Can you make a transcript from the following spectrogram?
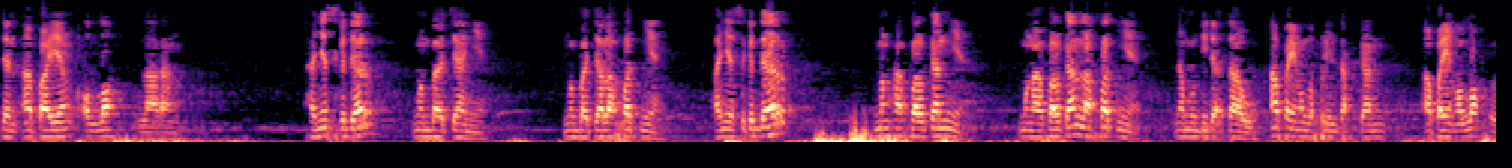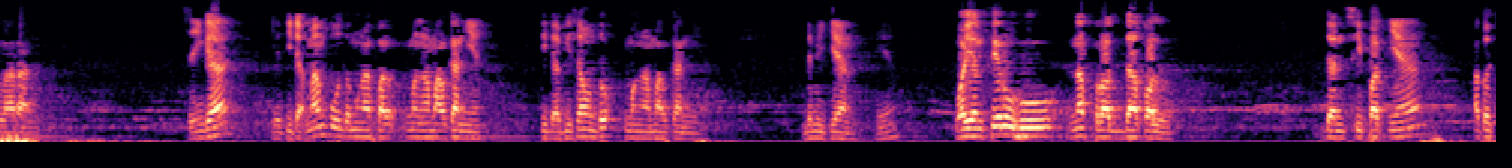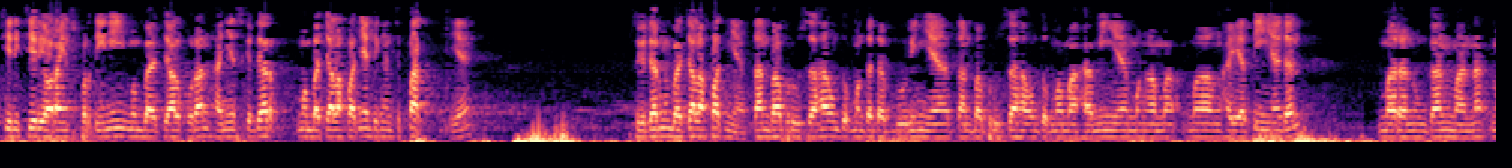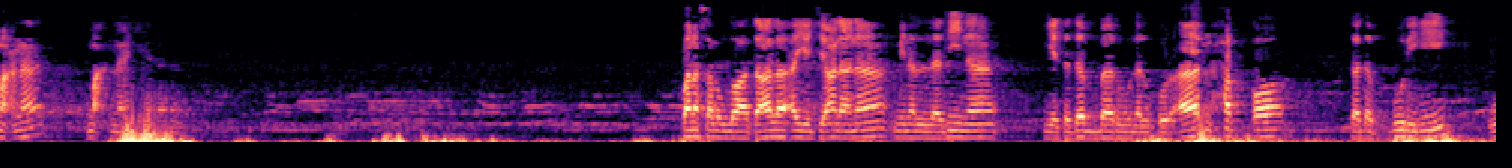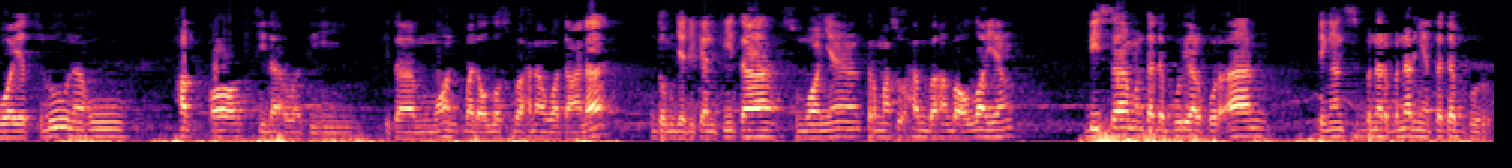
dan apa yang Allah larang. Hanya sekedar membacanya, membaca lafadznya, hanya sekedar menghafalkannya, menghafalkan lafadznya, namun tidak tahu apa yang Allah perintahkan, apa yang Allah larang. Sehingga ya tidak mampu untuk menghafal, mengamalkannya, tidak bisa untuk mengamalkannya. Demikian, ya wa yanfiruhu nafrad daqal dan sifatnya atau ciri-ciri orang yang seperti ini membaca Al-Quran hanya sekedar membaca lafadznya dengan cepat ya sekedar membaca lafadznya tanpa berusaha untuk mentadaburinya, tanpa berusaha untuk memahaminya, menghayatinya dan merenungkan makna makna maknanya. Fanasallallahu taala ayyaj'alana minal ladzina yatadabbaruna al-Qur'an haqqa tadabburihi wa yatlunahu haqqa tilawatihi. Kita memohon kepada Allah Subhanahu wa taala untuk menjadikan kita semuanya termasuk hamba-hamba Allah yang bisa mentadabburi Al-Qur'an dengan sebenar-benarnya tadabbur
